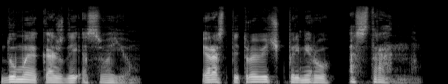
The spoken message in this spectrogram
думая каждый о своем. Эраст Петрович, к примеру, о странном.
